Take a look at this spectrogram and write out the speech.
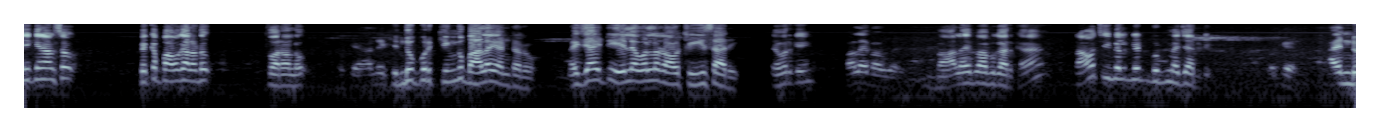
ఈ కెన్ ఆల్సో పికప్ అవ్వగలడు త్వరలో. హిందూపూర్ కింగ్ బాలయ్య అంటారు. మెజారిటీ ఏ లెవెల్లో రావచ్చు ఈసారి? ఎవరికి? బాలయ్య బాబు గారు బాలయ్య బాబు గారికి? రావచ్చు he will get good majority okay. And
